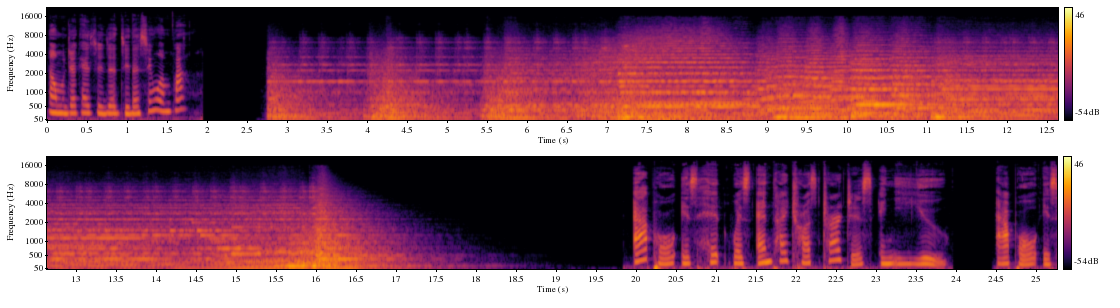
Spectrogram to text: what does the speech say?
那我们就开始这集的新闻吧。is hit with antitrust charges in EU. Apple is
